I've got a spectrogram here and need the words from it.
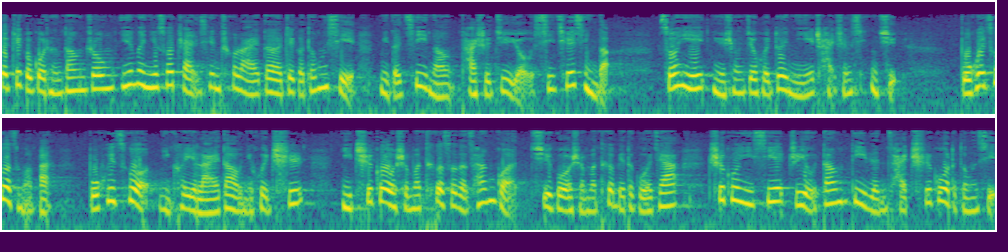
在这个过程当中，因为你所展现出来的这个东西，你的技能它是具有稀缺性的，所以女生就会对你产生兴趣。不会做怎么办？不会做，你可以来到你会吃，你吃过什么特色的餐馆？去过什么特别的国家？吃过一些只有当地人才吃过的东西，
